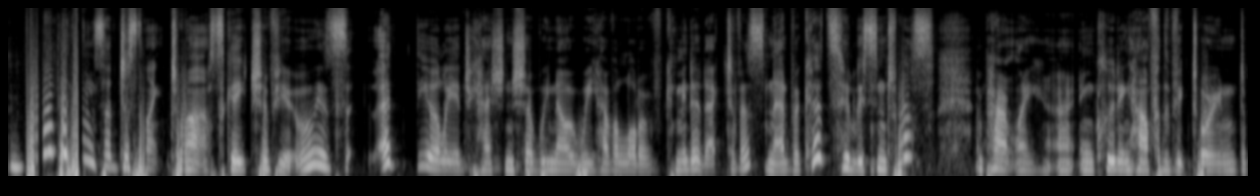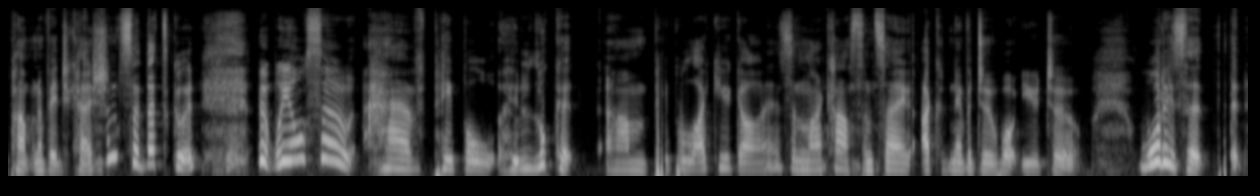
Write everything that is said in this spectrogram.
One of the things I'd just like to ask each of you is at the Early Education Show, we know we have a lot of committed activists and advocates who listen to us, apparently, uh, including half of the Victorian Department of Education, so that's good. But we also have people who look at um, people like you guys and like us and say, I could never do what you do. What is it that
